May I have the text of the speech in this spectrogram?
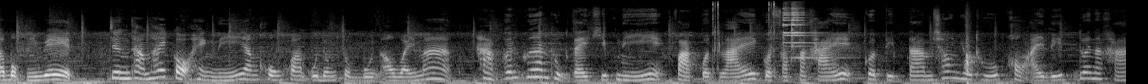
ระบบนิเวศ จึงทำให้เกาะแห่งนี้ยังคงความอุดมสมบูรณ์เอาไว้มากหากเพื่อนๆ ถูกใจคลิปนี้ ฝากกดไลค์ กด Subscribe กดติดตามช่อง YouTube ของ i r i s ด้วยนะคะ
